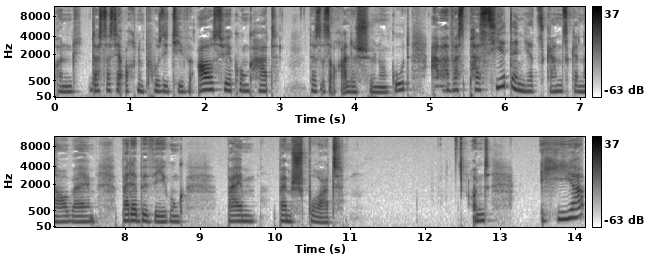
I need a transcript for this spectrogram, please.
und dass das ja auch eine positive Auswirkung hat. Das ist auch alles schön und gut. Aber was passiert denn jetzt ganz genau beim, bei der Bewegung, beim, beim Sport? Und hier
